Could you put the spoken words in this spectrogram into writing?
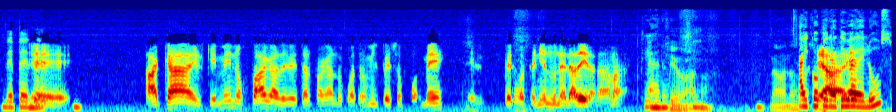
Depende. Eh, acá el que menos paga debe estar pagando cuatro mil pesos por mes, el, pero teniendo una heladera nada más. Claro. Qué bárbaro. No, no. ¿Hay sea, cooperativa es- de luz?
